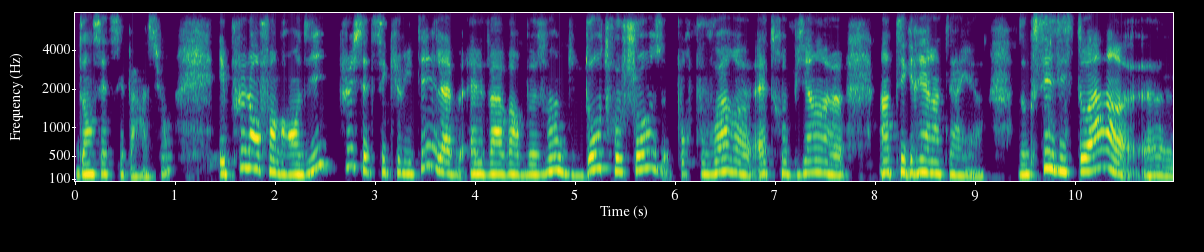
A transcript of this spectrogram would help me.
dans cette séparation. Et plus l'enfant grandit, plus cette sécurité, elle, va avoir besoin d'autres choses pour pouvoir euh, être bien euh, intégrée à l'intérieur. Donc ces histoires, euh,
